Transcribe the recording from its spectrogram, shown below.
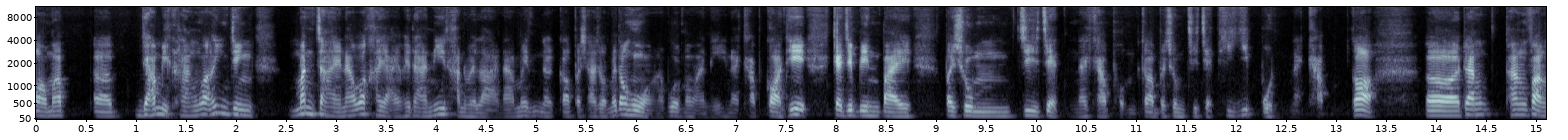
ออกมา ย้ำอีกครั้งว่าจริง ๆ มั่นใจนะว่าขยายเพดานนี่ทันเวลานะไม่ก็ประชาชนไม่ต้องห่วงนะพูดประมาณนี้นะครับ ก่อนที่แกจะบินไปประชุม G7 นะครับ ผมก็ประชุม G7 ที่ญี่ปุ่นนะครับ ก็ทางทางฝั่ง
